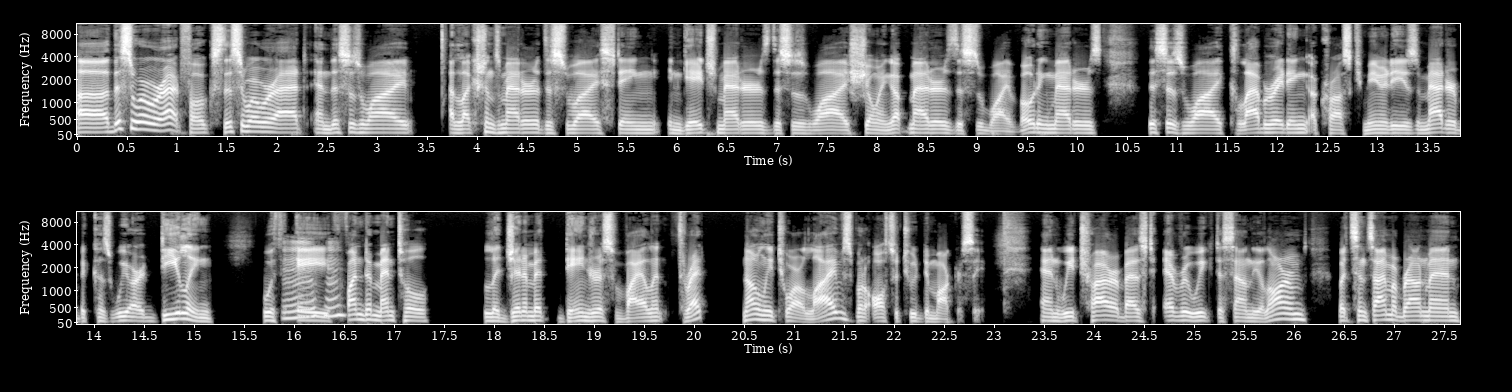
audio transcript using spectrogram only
Uh, this is where we're at, folks. This is where we're at, and this is why elections matter. This is why staying engaged matters. This is why showing up matters. This is why voting matters. This is why collaborating across communities matter because we are dealing with mm-hmm. a fundamental, legitimate, dangerous, violent threat, not only to our lives, but also to democracy. And we try our best every week to sound the alarms. But since I'm a brown man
